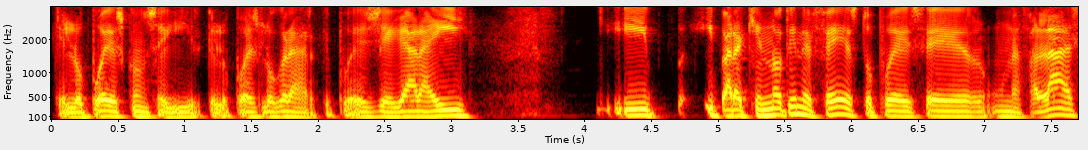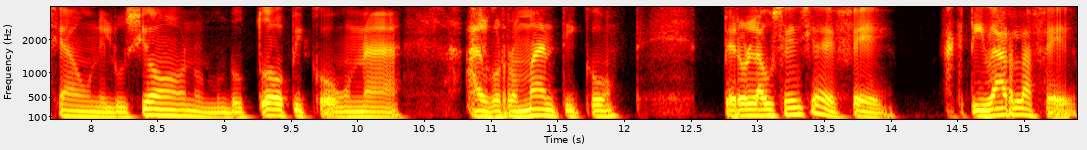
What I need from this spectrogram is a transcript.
que lo puedes conseguir, que lo puedes lograr, que puedes llegar ahí. Y, y, para quien no tiene fe, esto puede ser una falacia, una ilusión, un mundo utópico, una, algo romántico. Pero la ausencia de fe, activar la fe,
